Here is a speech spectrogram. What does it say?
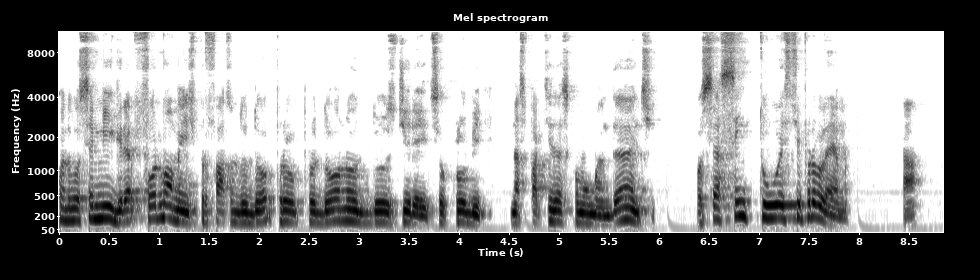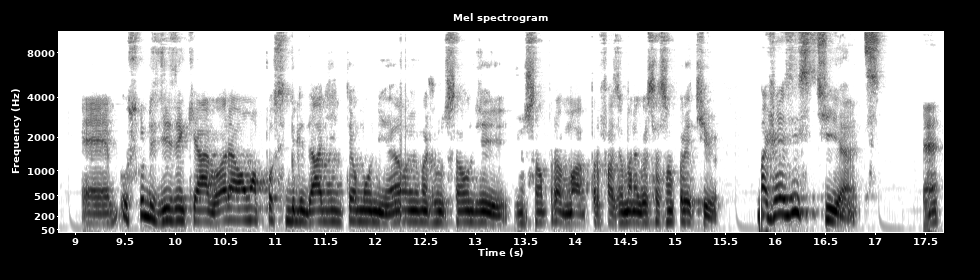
quando você migra formalmente para o fato do, do pro, dono dos direitos, o clube nas partidas como mandante, você acentua este problema. Tá? É, os clubes dizem que agora há uma possibilidade de ter uma união e uma junção de junção para fazer uma negociação coletiva, mas já existia antes. Né?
